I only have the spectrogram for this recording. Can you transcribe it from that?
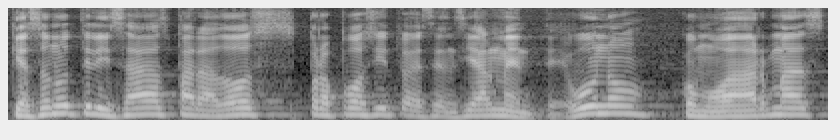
Que son utilizadas para dos propósitos esencialmente. Uno, como armas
